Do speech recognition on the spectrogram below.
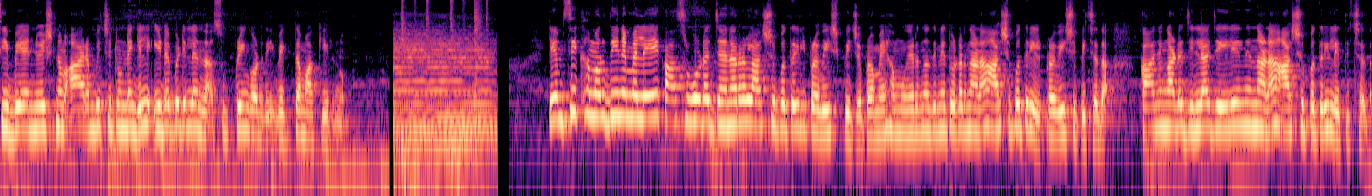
സി ബി ഐ അന്വേഷണം ആരംഭിച്ചിട്ടുണ്ടെങ്കിൽ ഇടപെടില്ലെന്ന് സുപ്രീംകോടതി വ്യക്തമാക്കിയിരുന്നു. M C Kamaruddin M L എയെ കാസർഗോഡ് ജനറൽ ആശുപത്രിയിൽ പ്രവേശിപ്പിച്ചു. പ്രമേഹം ഉയർന്നതിനെ തുടർന്നാണ് ആശുപത്രിയിൽ പ്രവേശിപ്പിച്ചത്. കാഞ്ഞങ്ങാട് ജില്ലാ ജയിലിൽ നിന്നാണ് ആശുപത്രിയിൽ എത്തിച്ചത്.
